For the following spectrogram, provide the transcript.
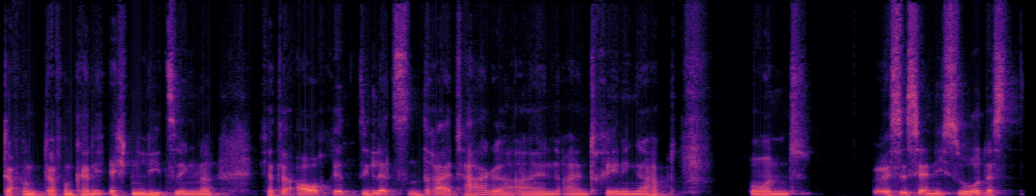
davon, davon kann ich echt ein Lied singen. Ne? Ich hatte auch jetzt die letzten drei Tage ein, ein Training gehabt und es ist ja nicht so, dass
